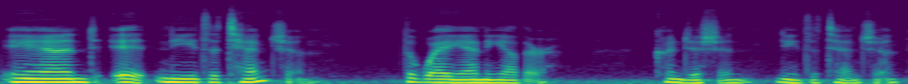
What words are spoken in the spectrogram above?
and it needs attention. the way any other condition needs attention.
